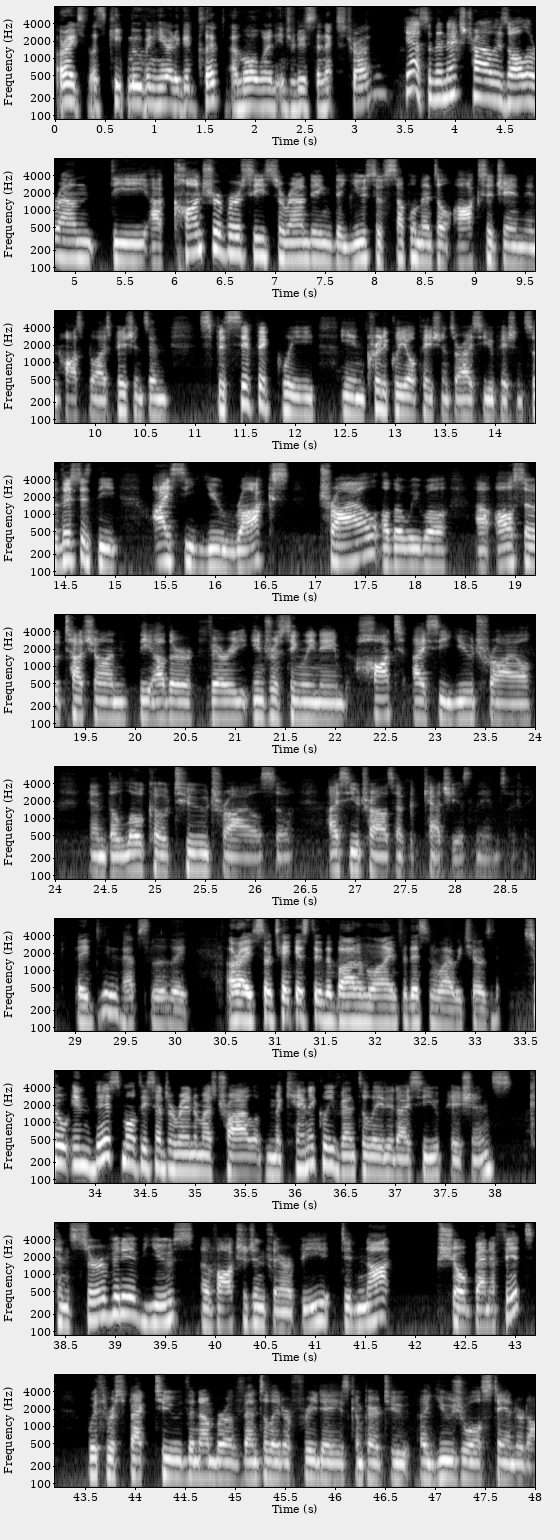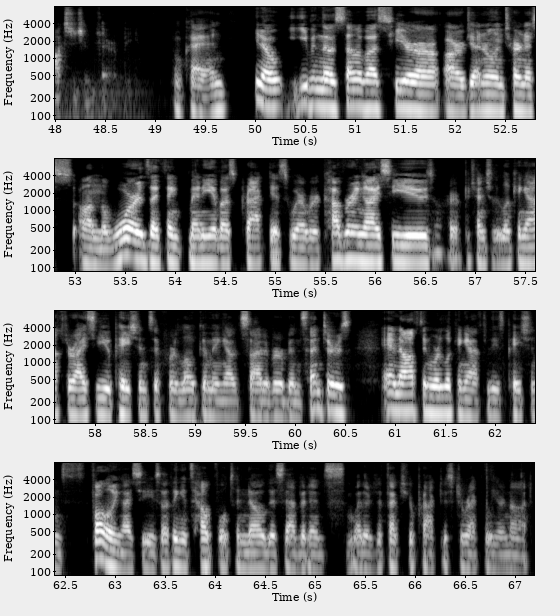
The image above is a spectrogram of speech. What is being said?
All right, let's keep moving here at a good clip. Amol going to introduce the next trial. Yeah, so the next trial is all around the uh, controversy surrounding the use of supplemental oxygen in hospitalized patients and specifically in critically ill patients or ICU patients. So this is the ICU ROX trial, although we will uh, also touch on the other very interestingly named HOT ICU trial and the LOCO 2 trials. So ICU trials have the catchiest names, I think. They do, absolutely. All right, so take us through the bottom line for this and why we chose it. So, in this multicenter randomized trial of mechanically ventilated ICU patients, conservative use of oxygen therapy did not show benefit with respect to the number of ventilator free days compared to a usual standard oxygen therapy. Okay. And you know, even though some of us here are, are general internists on the wards, I think many of us practice where we're covering ICUs or potentially looking after ICU patients if we're locuming outside of urban centers. And often we're looking after these patients following ICU. So I think it's helpful to know this evidence, whether it affects your practice directly or not.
